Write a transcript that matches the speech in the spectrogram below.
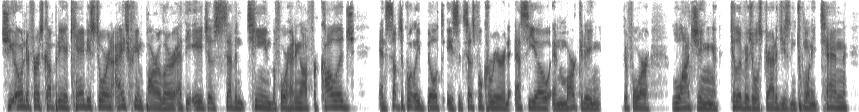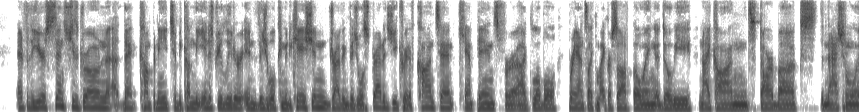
She owned her first company, a candy store and ice cream parlor, at the age of 17 before heading off for college, and subsequently built a successful career in SEO and marketing before launching Killer Visual Strategies in 2010. And for the years since, she's grown that company to become the industry leader in visual communication, driving visual strategy, creative content, campaigns for uh, global brands like Microsoft, Boeing, Adobe, Nikon, Starbucks, the National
